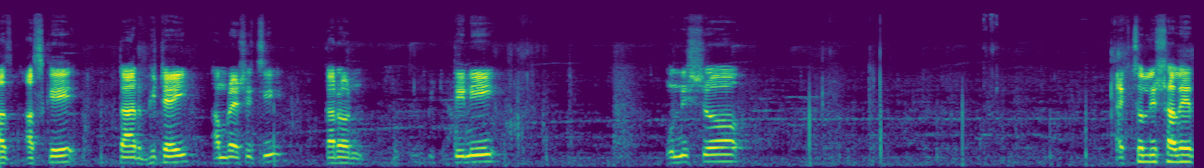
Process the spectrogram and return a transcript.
আজ- আজকে তার ভিটাই আমরা এসেছি, কারণ তিনি উনিশশো একচল্লিশ সালের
